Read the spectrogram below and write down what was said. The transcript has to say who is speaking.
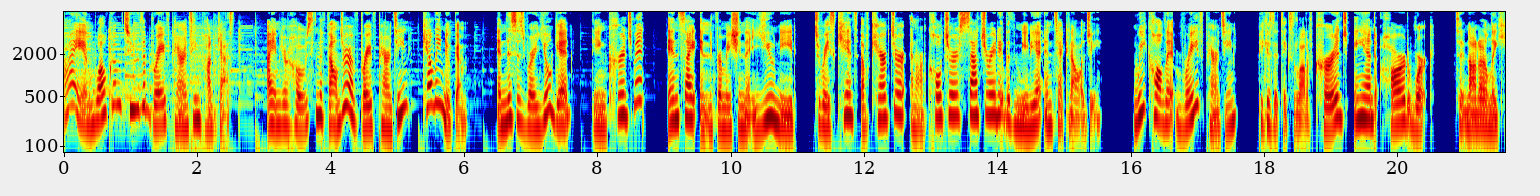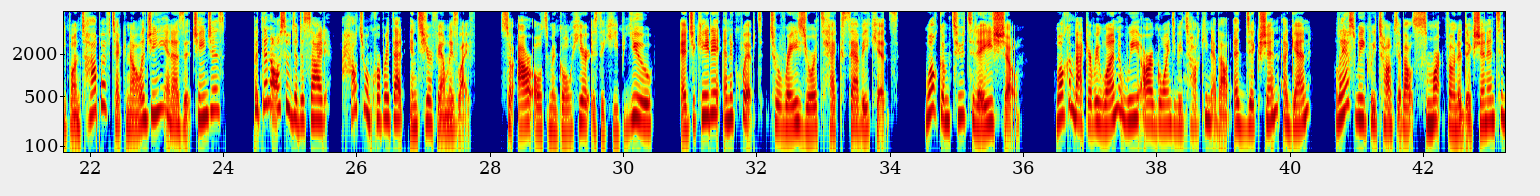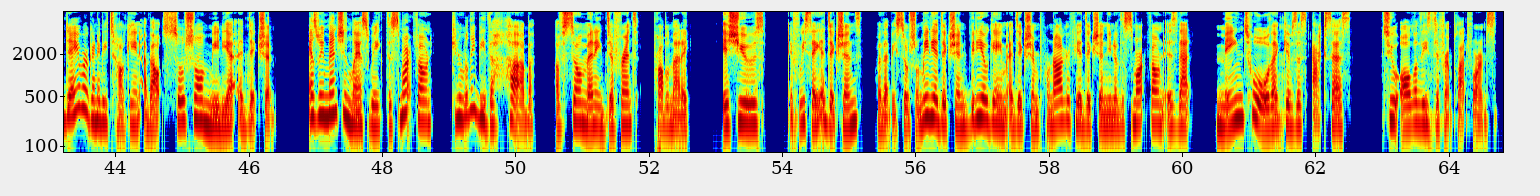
Speaker 1: Hi, and welcome to the Brave Parenting Podcast. I am your host and the founder of Brave Parenting, Kelly Newcomb, and this is where you'll get the encouragement, insight, and information that you need to raise kids of character in our culture saturated with media and technology. We call it Brave Parenting because it takes a lot of courage and hard work to not only keep on top of technology and as it changes, but then also to decide how to incorporate that into your family's life. So, our ultimate goal here is to keep you educated and equipped to raise your tech savvy kids. Welcome to today's show. Welcome back, everyone. We are going to be talking about addiction again. Last week, we talked about smartphone addiction, and today we're going to be talking about social media addiction. As we mentioned last week, the smartphone can really be the hub of so many different problematic issues. If we say addictions, whether that be social media addiction, video game addiction, pornography addiction, you know, the smartphone is that main tool that gives us access to all of these different platforms.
